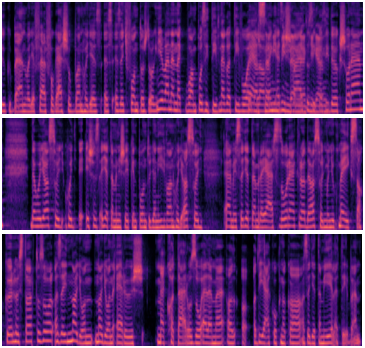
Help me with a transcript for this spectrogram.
életükben, vagy a felfogásukban, hogy ez, ez, ez egy fontos dolog. Nyilván ennek van pozitív, negatív oldala, Persze, meg ez is változik igen. az idők során, de hogy az, hogy, hogy, és ez egyetemen is egyébként pont ugyanígy van, hogy az, hogy elmész egyetemre, jársz az órákra, de az, hogy mondjuk melyik szakkörhöz tartozol, az egy nagyon, nagyon erős meghatározó eleme a, a, a diákoknak a, az egyetemi életében.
